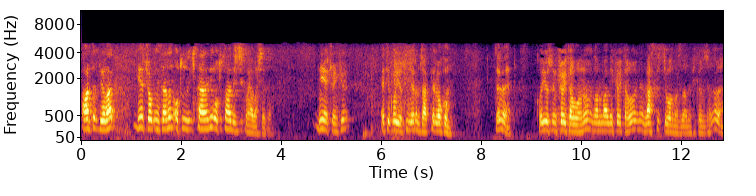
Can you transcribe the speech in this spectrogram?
artık diyorlar birçok insanın 32 tane değil 30 tane dişi çıkmaya başladı. Niye? Çünkü eti koyuyorsun yarım saatte lokum. Değil mi? Koyuyorsun köy tavuğunu. Normalde köy tavuğu lastik gibi olması lazım Fikret Hocam değil mi?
